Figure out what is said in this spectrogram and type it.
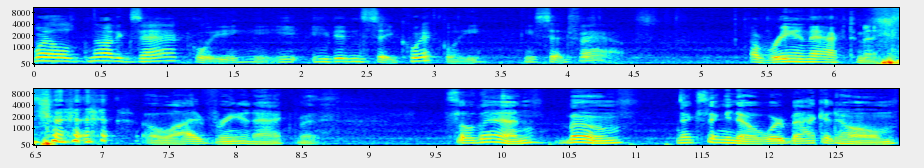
Well, not exactly. He, he didn't say quickly. He said fast. A reenactment. a live reenactment. So then, boom, next thing you know, we're back at home,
